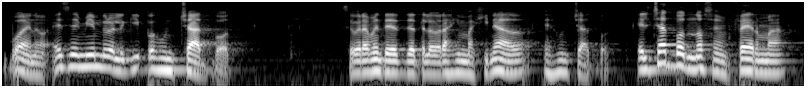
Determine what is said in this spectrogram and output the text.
Bueno, ese miembro del equipo es un chatbot. Seguramente ya te lo habrás imaginado, es un chatbot. El chatbot no se enferma,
